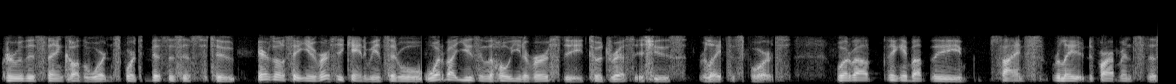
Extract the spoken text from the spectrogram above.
grew this thing called the Wharton Sports Business Institute. Arizona State University came to me and said, well, what about using the whole university to address issues related to sports? What about thinking about the science-related departments, the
